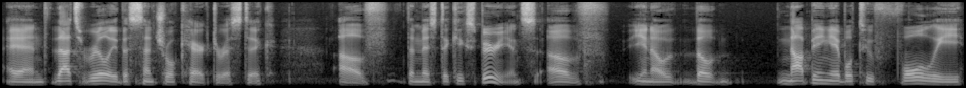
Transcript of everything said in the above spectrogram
And that's really the central characteristic of the mystic experience of, you know, the not being able to fully,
